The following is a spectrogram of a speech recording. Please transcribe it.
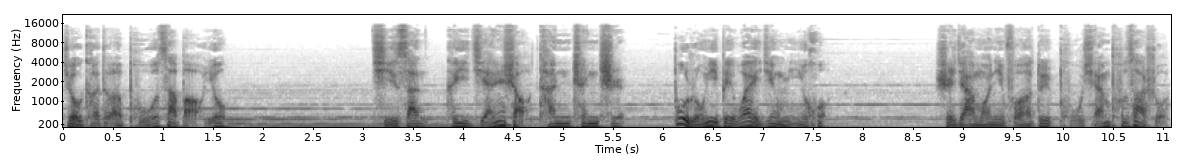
就可得菩萨保佑。其三，可以减少贪嗔痴，不容易被外境迷惑。释迦牟尼佛对普贤菩萨说：“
